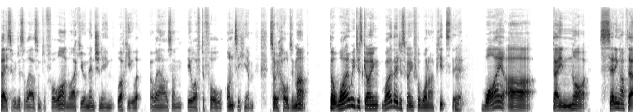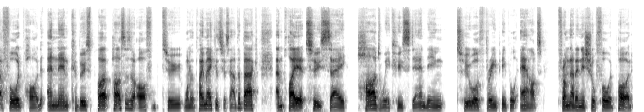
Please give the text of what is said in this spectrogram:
basically just allows him to fall on. Like you were mentioning, Lockie allows um, Eloff to fall onto him, so he holds him up. But why are we just going? Why are they just going for one up hits there? Mm. Why are they not setting up that forward pod and then Cabous passes it off to one of the playmakers just out the back and play it to say Hardwick, who's standing two or three people out from that initial forward pod,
